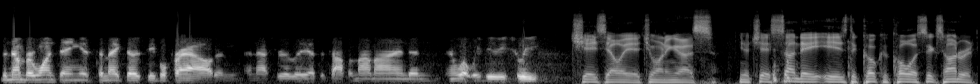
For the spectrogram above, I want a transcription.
the number one thing is to make those people proud, and, and that's really at the top of my mind and, and what we do each week. Chase Elliott joining us. You know, Chase, Sunday is the Coca Cola 600.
